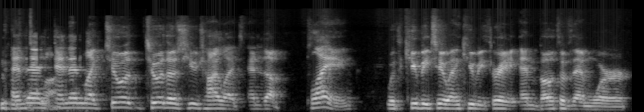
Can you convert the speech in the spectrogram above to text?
and then and then like two of two of those huge highlights ended up playing with QB two and QB three, and both of them were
